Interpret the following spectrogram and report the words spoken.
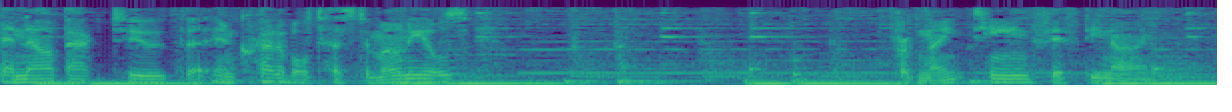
and now back to the incredible testimonials from 1959.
